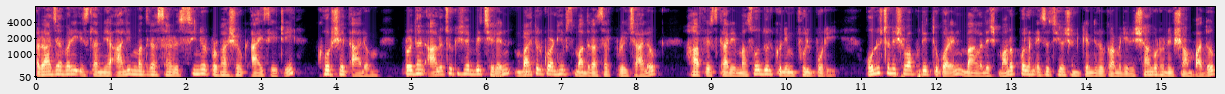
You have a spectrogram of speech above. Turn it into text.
রাজাবাড়ি ইসলামিয়া আলিম মাদ্রাসার সিনিয়র প্রভাষক আইসিটি খোরশেদ আলম প্রধান আলোচক হিসেবে ছিলেন বায়তুল কোরআন হিফস মাদ্রাসার পরিচালক হাফিজ কারি মাসুদুল করিম ফুলপুরি। অনুষ্ঠানে সভাপতিত্ব করেন বাংলাদেশ মানব কল্যাণ অ্যাসোসিয়েশন কেন্দ্রীয় কমিটির সাংগঠনিক সম্পাদক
